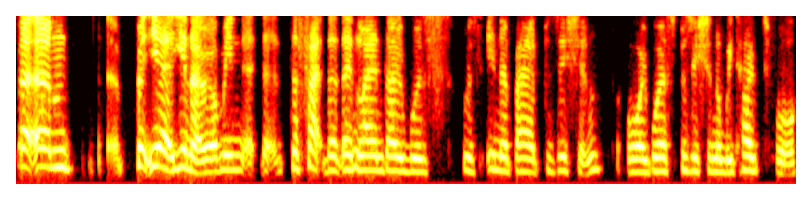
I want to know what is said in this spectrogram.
but um, but yeah, you know, I mean, the fact that then Lando was was in a bad position or a worse position than we'd hoped for,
